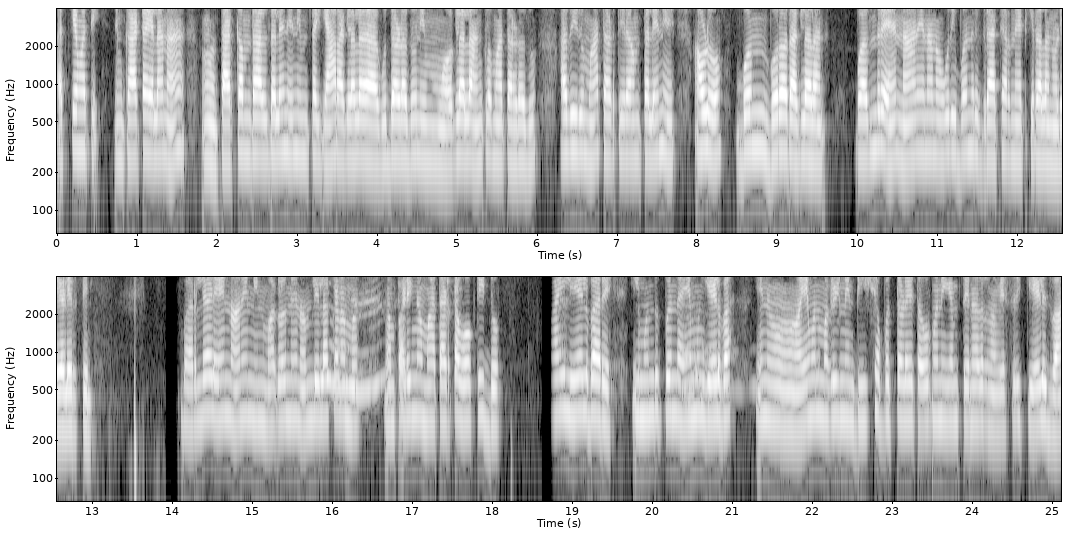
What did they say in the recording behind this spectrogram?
ಅದಕ್ಕೆ ಮತ್ತೆ ನಿಮ್ಮ ಕಾಟ ಎಲ್ಲನ ತಡ್ಕಂದಲ್ದಲೇ ನಿಮ್ಮ ತಗ ಯಾರು ಗುದ್ದಾಡೋದು ನಿಮ್ಮ ಹೋಗ್ಲಲ್ಲ ಅಂಕ್ಲು ಮಾತಾಡೋದು. ಅದು ಇದು ಮಾತಾಡ್ತೀರಾ ಅಂತಲೇ ಅವಳು ಬಂದು ಬರೋದಾಗ್ಲಲ್ಲ ಬಂದರೆ ನಾನೇನೋ ನಾನು ಊರಿಗೆ ಬಂದರೆ ಗ್ರಾಚಾರ ನೆಟ್ಕಿರಲ್ಲ ನೋಡಿ ಹೇಳಿರ್ತೀನಿ. ಬರ್ಲೇಳೆ ನಾನೇ ನಿನ್ನ ಮಗಳನ್ನೇ ನಂಬಲಿಲ್ಲ ಕಣಮ್ಮ. ನಮ್ಮ ಪಡಿಗೆ ನಾ ಮಾತಾಡ್ತಾ ಹೋಗ್ತಿದ್ದು. ಇಲ್ಲಿ ಹೇಳ್ಬಾರೆ ಈ ಮುಂದಕ್ಕೆ ಬಂದು ಅಯ್ಯಮ್ಮಂಗೆ ಹೇಳ್ಬಾ ಏನು, ಅಯ್ಯಮ್ಮನ ಮಗಳಿಗೆ ನೀನು ದೀಕ್ಷಾ ಬತ್ತಾಳೆ, ತವ್ರ ಮನೆಗೆ ಅಂತ ಏನಾದರೂ ನಾವು ಹೆಸರು ಕೇಳಿದ್ವಾ?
